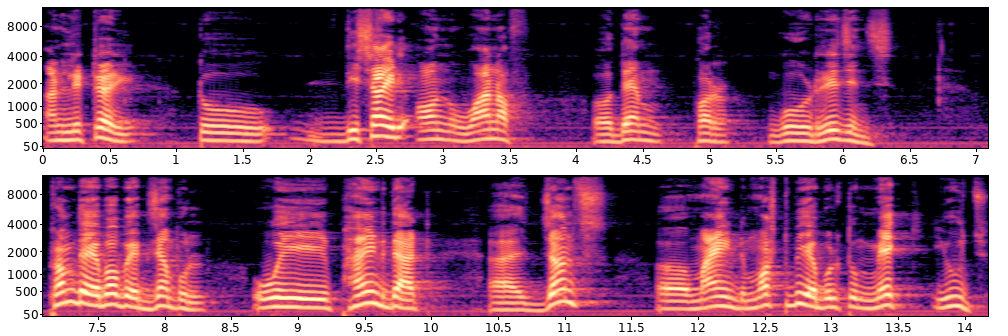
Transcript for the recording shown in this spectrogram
and literally to decide on one of uh, them for good reasons. From the above example, we find that uh, John's uh, mind must be able to make use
